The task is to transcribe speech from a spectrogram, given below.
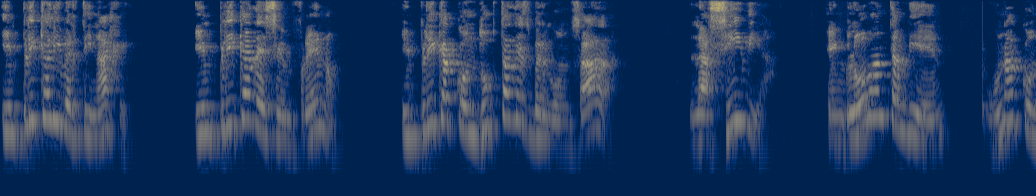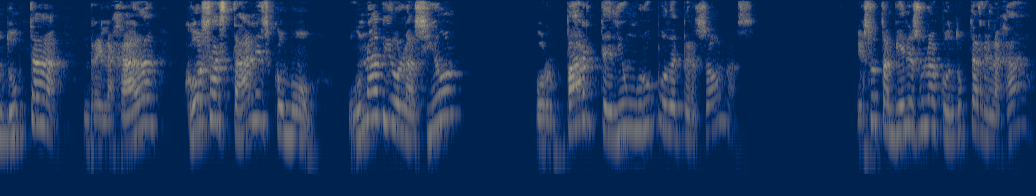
implica libertinaje, implica desenfreno, implica conducta desvergonzada, lascivia. Engloban también una conducta relajada, cosas tales como una violación por parte de un grupo de personas. Eso también es una conducta relajada.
